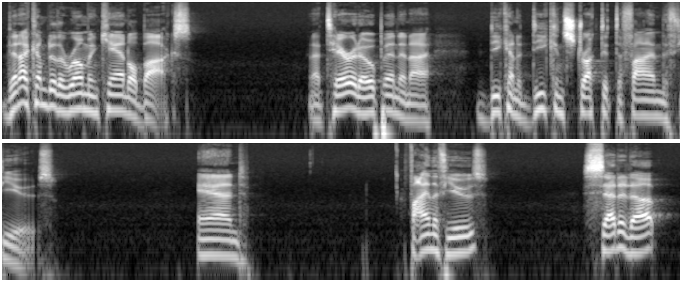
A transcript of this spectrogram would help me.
Then I come to the Roman candle box and I tear it open and I de- kind of deconstruct it to find the fuse. And find the fuse, set it up,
